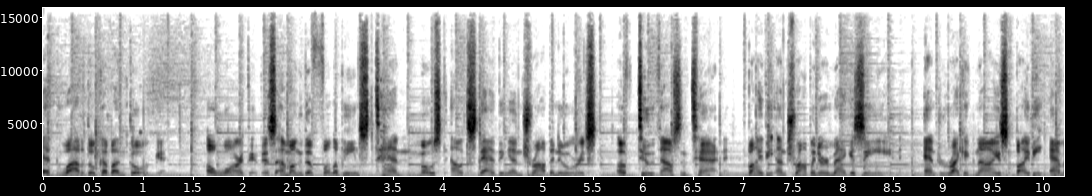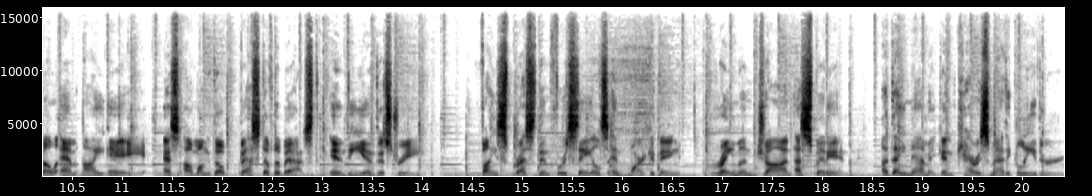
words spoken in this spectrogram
Eduardo Cabantog, awarded as among the Philippines' 10 most outstanding entrepreneurs of 2010 by the Entrepreneur magazine and recognized by the MLMIA as among the best of the best in the industry. Vice President for Sales and Marketing, Raymond John Asperin, a dynamic and charismatic leader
